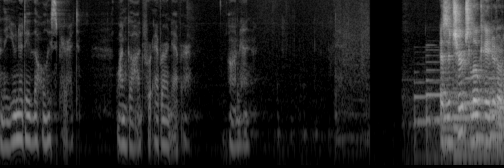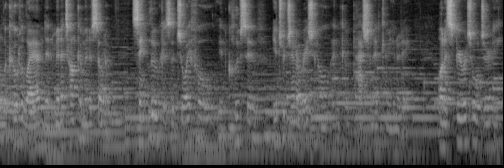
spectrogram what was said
in the unity of the Holy Spirit, one God forever and ever. Amen. As a church located on Lakota land in Minnetonka, Minnesota, St. Luke is a joyful, inclusive, intergenerational, and compassionate community on a spiritual journey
